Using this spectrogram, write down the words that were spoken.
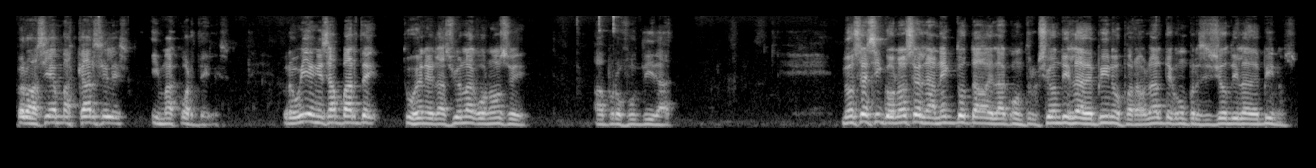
pero hacían más cárceles y más cuarteles. Pero bien, esa parte tu generación la conoce a profundidad. No sé si conoces la anécdota de la construcción de Isla de Pinos para hablarte con precisión de Isla de Pinos.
